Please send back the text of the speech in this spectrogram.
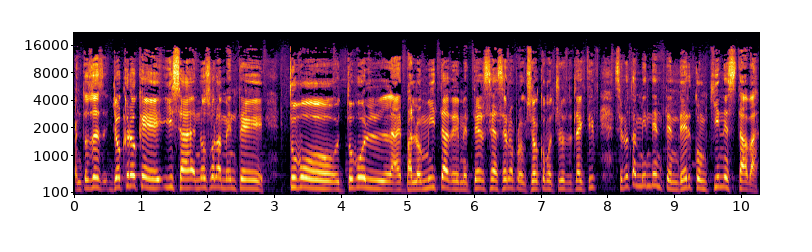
Entonces, yo creo que Isa no solamente tuvo, tuvo la palomita de meterse a hacer una producción como True Detective, sino también de entender con quién estaba.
